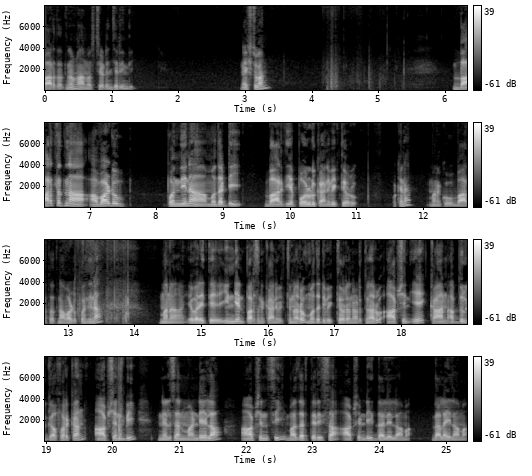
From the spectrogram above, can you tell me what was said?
భారతరత్నం అనౌన్స్ చేయడం జరిగింది. నెక్స్ట్ వన్. భారతరత్న అవార్డు పొందిన మొదటి భారతీయ పౌరుడు కాని వ్యక్తి ఎవరు? ఓకేనా? మనకు భారతరత్న అవార్డు పొందిన మన ఎవరైతే ఇండియన్ పర్సన్ కాని వ్యక్తి ఉన్నారో మొదటి వ్యక్తి ఎవరైనా అడుగుతున్నారు option A Khan Abdul Ghaffar Khan option B Nelson Mandela option C Mother Teresa option D Dalai Lama Dalai Lama.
